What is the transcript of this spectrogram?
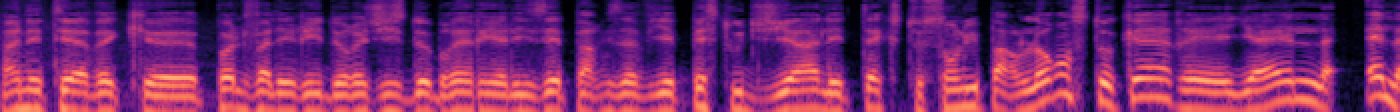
Un été avec euh, Paul Valéry de Régis Debray, réalisé par Xavier Pestougia. Les textes sont lus par Laurent Stocker et Yael El.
